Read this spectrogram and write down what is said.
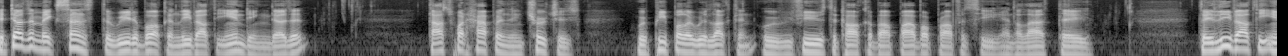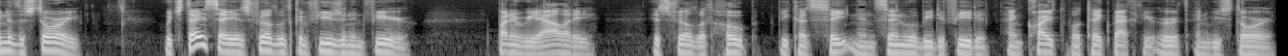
It doesn't make sense to read a book and leave out the ending, does it? That's what happens in churches where people are reluctant or refuse to talk about Bible prophecy and the last day. They leave out the end of the story, which they say is filled with confusion and fear but in reality is filled with hope because Satan and sin will be defeated and Christ will take back the earth and restore it.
